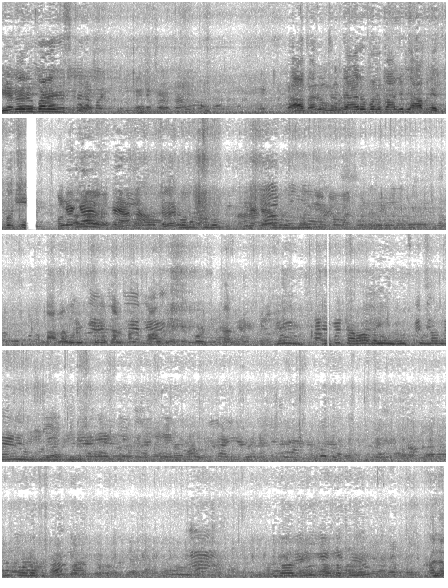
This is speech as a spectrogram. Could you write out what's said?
ఇరవై రూపాయలు తీసుకో యాభై రూ- నూట యాభై రూపాయల ప్యాకెట్ యాభై ఎత్తుకొచ్చి అలా కూడా ఇచ్చిన కలపాలి బాగుంటుంది ఎక్కువ తర్వాత మేము చూసుకుంటాం కానీ నువ్వు ఇది అలా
